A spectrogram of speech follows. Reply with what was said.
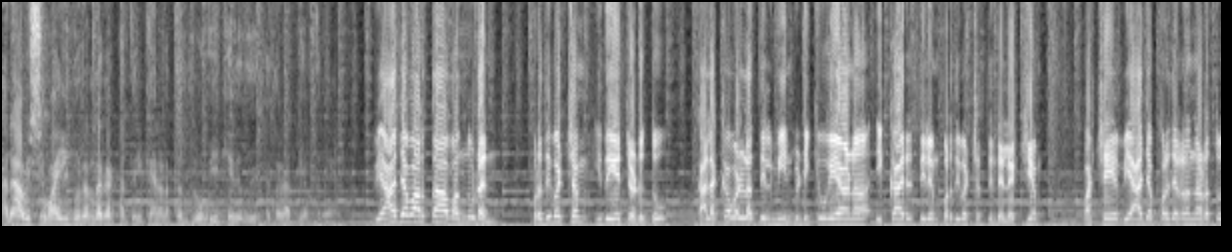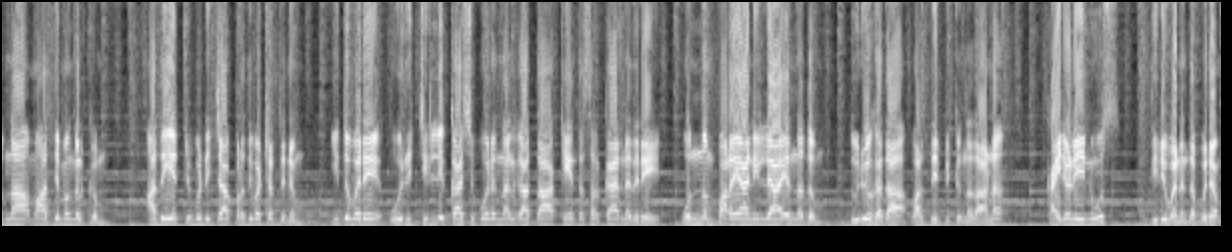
അനാവശ്യമായി ദുരന്ത ദുരന്തഘട്ടത്തിൽ കേരളത്തെ ദ്രോഹിക്കരുത് എന്നൊരു അഭ്യർത്ഥനയാണ്. വ്യാജവാർത്ത വന്നുടൻ പ്രതിപക്ഷം ഇത് ഏറ്റെടുത്തു. കലക്കവെള്ളത്തിൽ മീൻ പിടിക്കുകയാണ് ഇക്കാര്യത്തിലും പ്രതിപക്ഷത്തിന്റെ ലക്ഷ്യം. പക്ഷേ വ്യാജപ്രചരണം നടത്തുന്ന മാധ്യമങ്ങൾക്കും അത് ഏറ്റുപിടിച്ച പ്രതിപക്ഷത്തിനും ഇതുവരെ ഒരു ചില്ലിക്കാശ് പോലും നൽകാത്ത കേന്ദ്ര സർക്കാരിനെതിരെ ഒന്നും പറയാനില്ല എന്നതും ദുരൂഹത വർദ്ധിപ്പിക്കുന്നതാണ്. കൈരളി ന്യൂസ് തിരുവനന്തപുരം.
